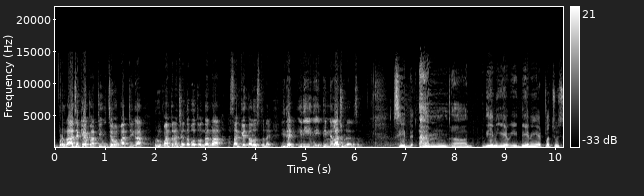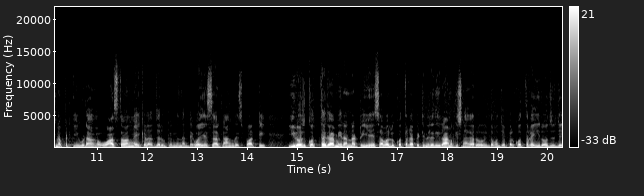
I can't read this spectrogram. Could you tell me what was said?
ఇప్పుడు రాజకీయ పార్టీ ఉద్యమ పార్టీగా రూపాంతరం చెందబోతోందన్న సంకేతాలు వస్తున్నాయి. ఇదే ఇది ఇది- దీన్ని ఎలా చూడాలి అసలు? సి దేని దేని ఎట్లా చూసినప్పటికీ కూడా వాస్తవంగా ఇక్కడ జరుగుతుంది ఏంటంటే వైఎస్ఆర్ కాంగ్రెస్ పార్టీ ఈరోజు కొత్తగా మీరు అన్నట్టు ఏ సభలు కొత్తగా పెట్టింది లేదు. రామకృష్ణ గారు ఇంతకుముందు చెప్పారు కొత్తగా ఈరోజు జై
